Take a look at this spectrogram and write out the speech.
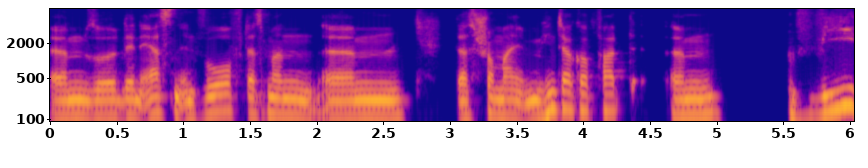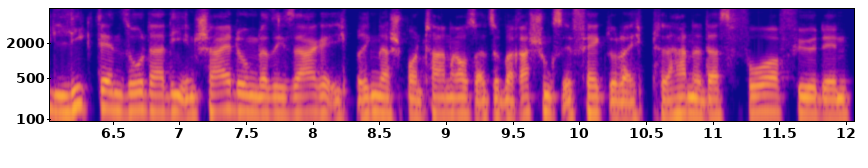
ähm, so den ersten Entwurf, dass man ähm, das schon mal im Hinterkopf hat. Ähm, wie liegt denn so da die Entscheidung, dass ich sage, ich bringe das spontan raus als Überraschungseffekt oder ich plane das vor für den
